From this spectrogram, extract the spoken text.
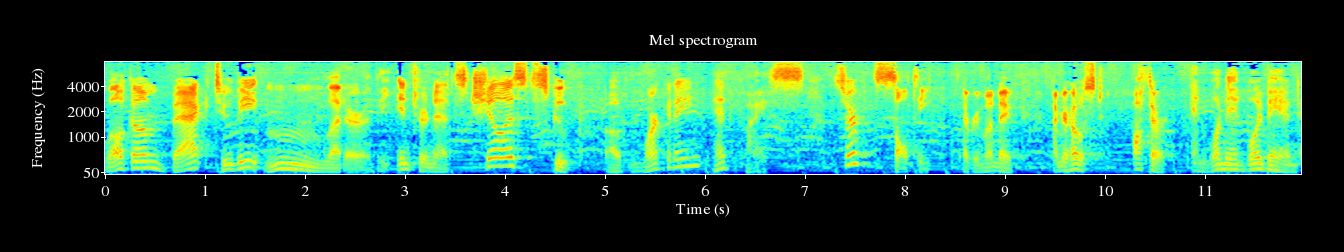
Welcome back to the Mmm Letter, the internet's chillest scoop of marketing advice. Served salty every Monday. I'm your host, author, and one man boy band,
